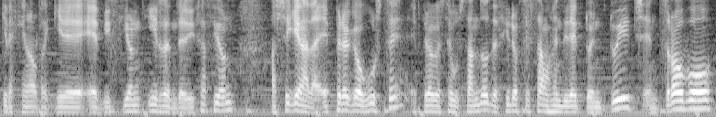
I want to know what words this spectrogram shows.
quieres que no, requiere edición y renderización. Así que nada, espero que os guste, espero que os esté gustando. Deciros que estamos en directo en Twitch, en Trovo,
